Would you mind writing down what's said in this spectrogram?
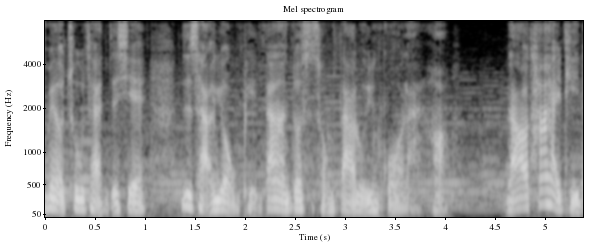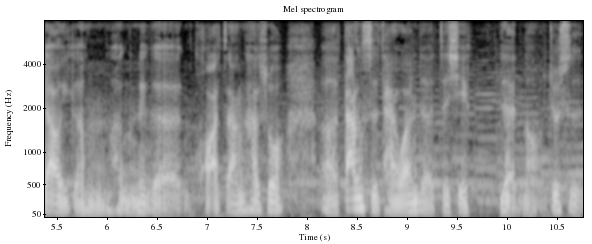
没有出产这些日常用品，当然都是从大陆运过来哈。然后他还提到一个很很那个夸张，他说，呃，当时台湾的这些人哦，就是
